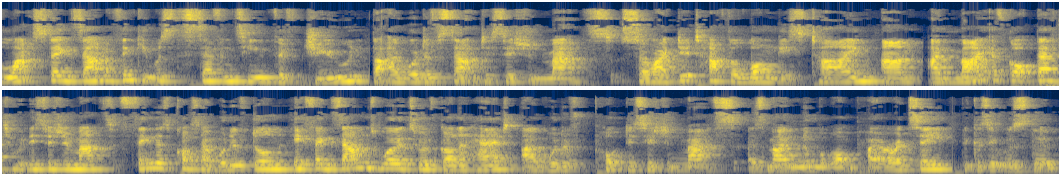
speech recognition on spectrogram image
last exam, I think it was the 17th of June that I would have sat Decision Maths, so I did have the longest time and I might have got better with Decision Maths. Fingers crossed I would have done. If exams were to have gone ahead, I would have put Decision Maths as my number one priority because it was the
